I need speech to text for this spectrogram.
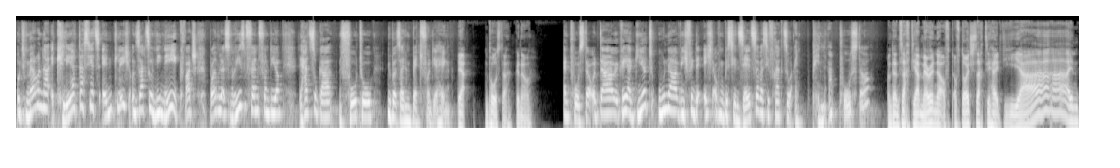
Und Mariner erklärt das jetzt endlich und sagt so, nee, nee, Quatsch. Bäumler ist ein Riesenfan von dir. Er hat sogar ein Foto über seinem Bett von dir hängen Ja, ein Poster, genau. Ein Poster. Und da reagiert Una, wie ich finde, echt auch ein bisschen seltsam, was sie fragt, so ein Pin-Up-Poster? Und dann sagt ja Mariner auf, auf Deutsch, sagt sie halt, ja, ein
